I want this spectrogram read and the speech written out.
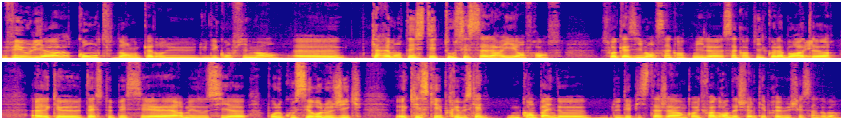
Veolia compte, dans le cadre du, déconfinement, euh, carrément tester tous ses salariés en France soit quasiment 50 000, 50 collaborateurs, avec tests PCR, mais aussi, pour le coup, sérologique. Qu'est-ce qui est prévu? Est-ce qu'il y a une campagne de, de, dépistage à, encore une fois, grande échelle qui est prévue chez Saint-Gobain?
